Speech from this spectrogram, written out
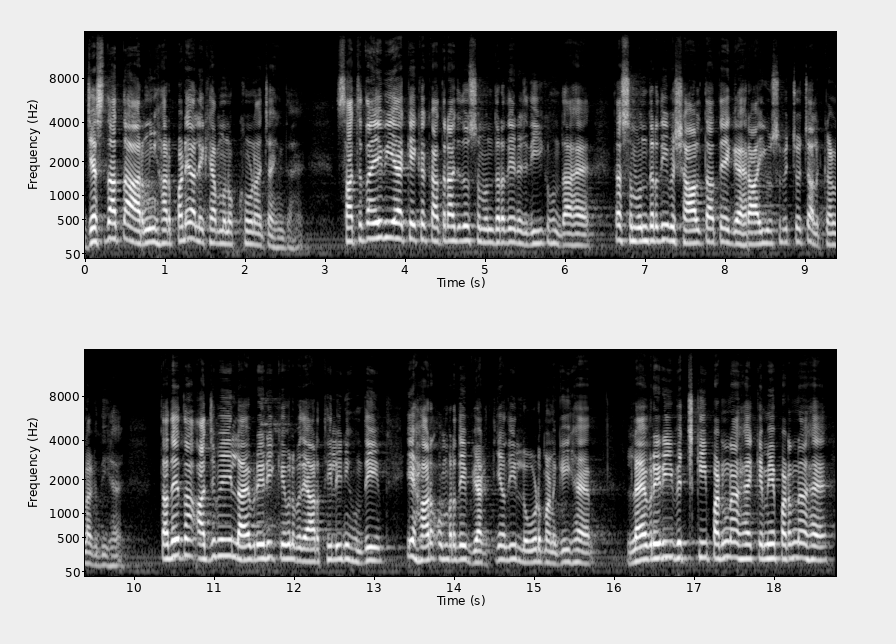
ਜਿਸ ਦਾ ਧਾਰਨੀ ਹਰ ਪੜ੍ਹਿਆ ਲਿਖਿਆ ਮਨੁੱਖ ਹੋਣਾ ਚਾਹੀਦਾ ਹੈ। ਸੱਚ ਤਾਂ ਇਹ ਵੀ ਹੈ ਕਿ ਇੱਕ ਕਤਰਾ ਜਦੋਂ ਸਮੁੰਦਰ ਦੇ ਨਜ਼ਦੀਕ ਹੁੰਦਾ ਹੈ ਤਾਂ ਸਮੁੰਦਰ ਦੀ ਵਿਸ਼ਾਲਤਾ ਤੇ ਗਹਿਰਾਈ ਉਸ ਵਿੱਚੋਂ ਝਲਕਣ ਲੱਗਦੀ ਹੈ। ਤਦੇ ਤਾਂ ਅੱਜ ਵੀ ਲਾਇਬ੍ਰੇਰੀ ਕੇਵਲ ਵਿਦਿਆਰਥੀ ਲਈ ਨਹੀਂ ਹੁੰਦੀ, ਇਹ ਹਰ ਉਮਰ ਦੇ ਵਿਅਕਤੀਆਂ ਦੀ ਲੋੜ ਬਣ ਗਈ ਹੈ। ਲਾਇਬ੍ਰੇਰੀ ਵਿੱਚ ਕੀ ਪੜ੍ਹਨਾ ਹੈ, ਕਿਵੇਂ ਪੜ੍ਹਨਾ ਹੈ,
